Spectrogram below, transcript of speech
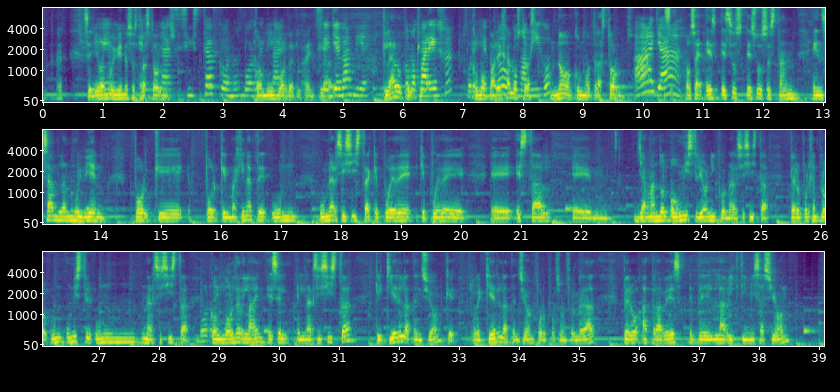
Se llevan muy bien esos trastornos. El narcisista con un borderline. Se llevan bien. Claro, como pareja, por como ejemplo, pareja, como amigo. No, como trastornos. Ah, ya. O sea, esos, esos están, ensamblan muy bien, porque, porque imagínate un, un narcisista que puede, que puede eh, estar em, llamándolo, o un histriónico narcisista, pero por ejemplo, un, un, narcisista con borderline es el, el, narcisista que quiere la atención, que requiere la atención por, por su enfermedad, pero a través de la victimización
